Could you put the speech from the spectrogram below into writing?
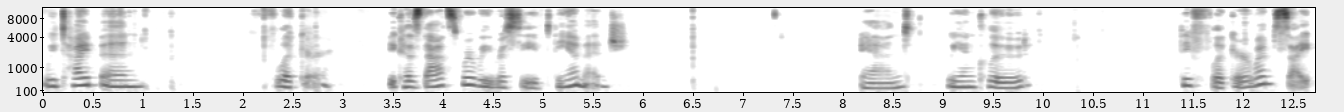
we type in Flickr because that's where we received the image. And we include the Flickr website.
